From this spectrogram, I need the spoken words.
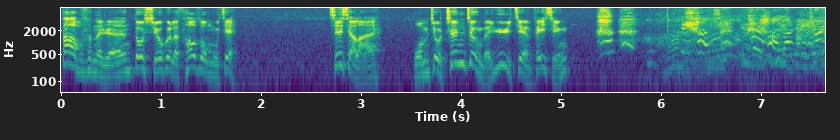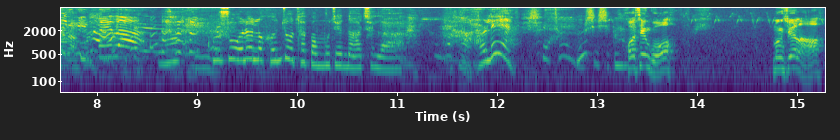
大部分的人都学会了操作木剑。接下来，我们就真正的御剑飞行。太好了，终于可以飞了！可是我练了很久才把木剑拿起来，好好练。是，是是。花千骨、孟玄朗，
